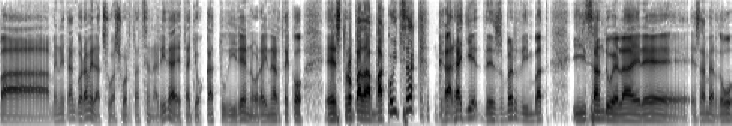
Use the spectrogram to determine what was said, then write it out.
ba, benetan gora beratxua suertatzen ari da, eta jokatu diren orain arteko estropada bakoitzak, garaie desberdin bat izan duela ere esan behar dugu.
